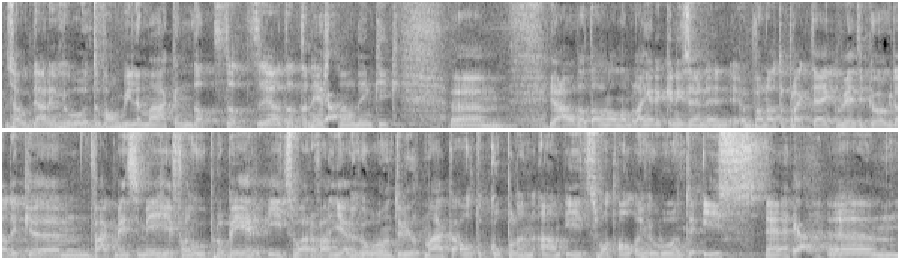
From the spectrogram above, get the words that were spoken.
zou ik daar een gewoonte van willen maken? Dat, dat, ja, dat ten eerste Ja. al denk ik. Ehm, ja, dat dat al een belangrijke is. En, en vanuit de praktijk weet ik ook dat ik ehm, vaak mensen meegeef van goed probeer iets waarvan je een gewoonte wilt maken al te koppelen aan iets wat al een gewoonte is. Hè? Ja. Ehm,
